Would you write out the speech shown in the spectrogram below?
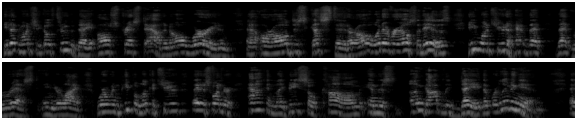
he doesn't want you to go through the day all stressed out and all worried and uh, or all disgusted or all whatever else it is. He wants you to have that, that rest in your life where when people look at you, they just wonder, how can they be so calm in this ungodly day that we're living in? Uh,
